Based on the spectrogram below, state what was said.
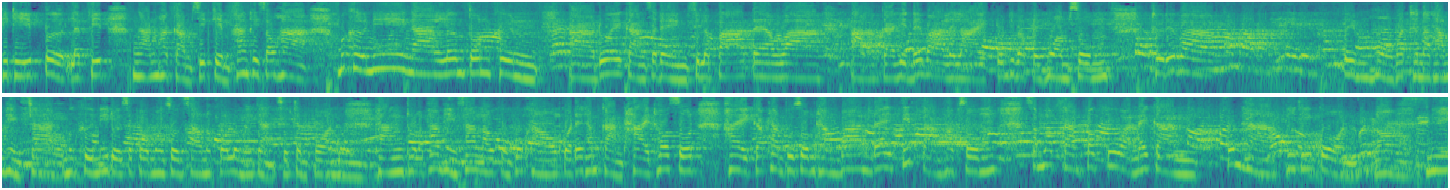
พิธีเปิดและปิดงานมหกรรมซีเกมข้างที่เสาหาเมื่อคืนนี้งานเริ่มต้นขึ้นด้วยการแสดงศิลปะแต่ว่าการเห็นได้ว่าหลาย ๆ คนที่มาไปห่วมสม ถือได้ว่า เต็มหอวัฒนธรรมแห่งชาติ เมื่อคืนนี้โดยเฉพาะมณฑลสาวนครหลวงวิจารสุขจำพรทางโทรภาพแห่งชาติเราของพวกเขาก็ได้ทำการถ่ายทอดสด ให้กับท่านผู้ชมทางบ้านได้ติดตามรับชมสำหรับการประกวดในการค้นหาพิธีกรเนาะมี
